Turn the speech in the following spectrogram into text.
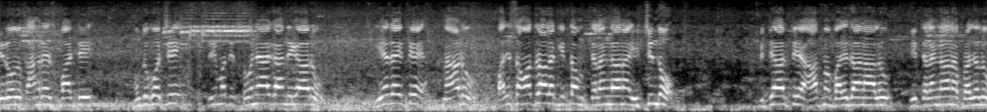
ఈరోజు కాంగ్రెస్ పార్టీ ముందుకొచ్చి శ్రీమతి సోనియా గాంధీ గారు ఏదైతే నాడు పది సంవత్సరాల క్రితం తెలంగాణ ఇచ్చిందో విద్యార్థి ఆత్మ బలిదానాలు ఈ తెలంగాణ ప్రజలు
